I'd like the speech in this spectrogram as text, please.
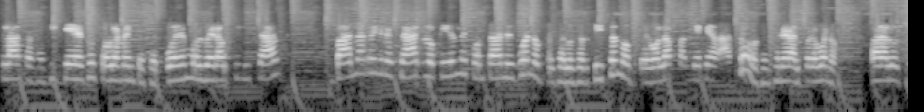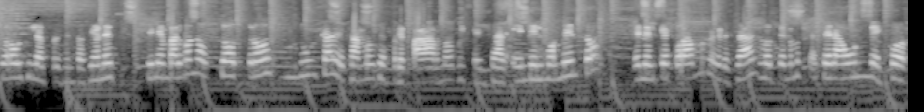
plazas, así que esos obviamente se pueden volver a utilizar van a regresar. Lo que ellos me contaban es, bueno, pues a los artistas nos pegó la pandemia, a todos en general, pero bueno, para los shows y las presentaciones. Sin embargo, nosotros nunca dejamos de prepararnos y pensar en el momento en el que podamos regresar, lo tenemos que hacer aún mejor.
